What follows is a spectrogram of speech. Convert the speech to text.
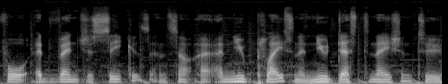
for adventure seekers, and so a, a new place and a new destination to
